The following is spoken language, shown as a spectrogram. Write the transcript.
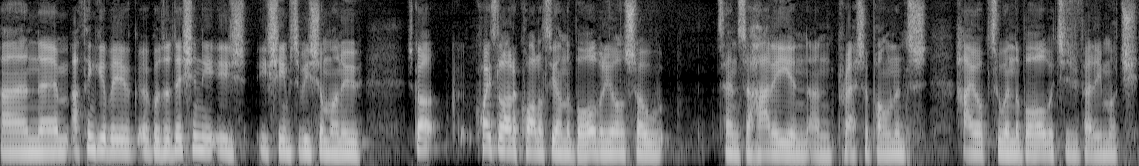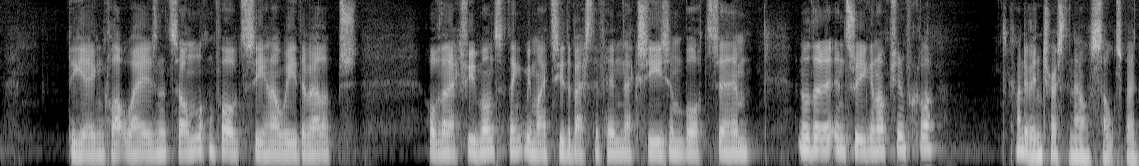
and um, I think he'll be a, a good addition. He, he seems to be someone who has got quite a lot of quality on the ball, but he also tends to harry and, and press opponents high up to win the ball, which is very much the Jurgen Klopp way, isn't it? So I'm looking forward to seeing how he develops over the next few months. I think we might see the best of him next season, but um, another intriguing option for Klopp. It's kind of interesting how Salzburg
